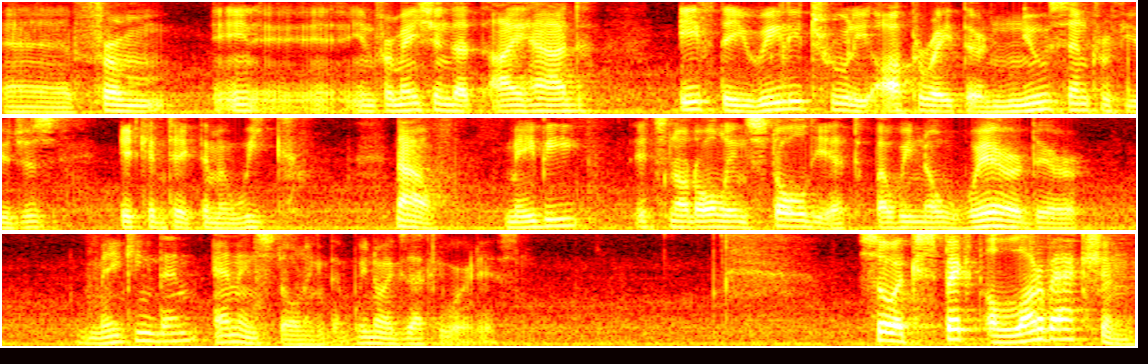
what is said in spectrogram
Uh, from in, information that I had, if they really truly operate their new centrifuges, it can take them a week. Now, maybe it's not all installed yet, but we know where they're making them and installing them. We know exactly where it is. So expect a lot of action.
